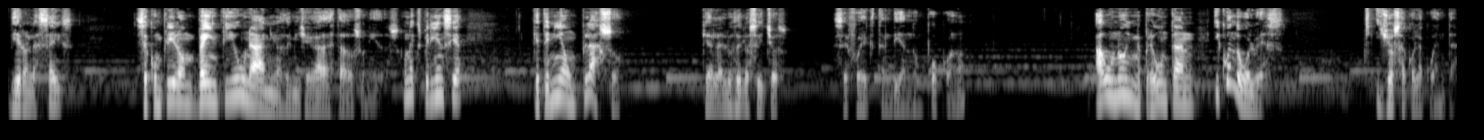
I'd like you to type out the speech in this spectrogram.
dieron las seis, se cumplieron 21 años de mi llegada a Estados Unidos. Una experiencia que tenía un plazo que a la luz de los hechos se fue extendiendo un poco, ¿no? Aún hoy me preguntan, ¿y cuándo volvés? Y yo saco la cuenta.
